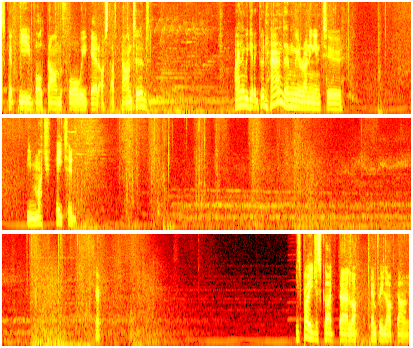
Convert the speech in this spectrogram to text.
let's get the vault down before we get our stuff counted finally we get a good hand and we're running into the much hated Sure. He's probably just got uh, lock temporary lockdown.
